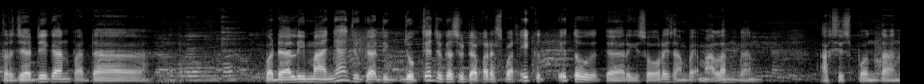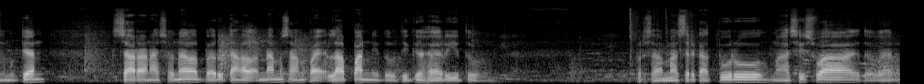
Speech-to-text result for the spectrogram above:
terjadi kan pada pada limanya juga di Jogja juga sudah merespon ikut itu dari sore sampai malam kan aksi spontan. Kemudian secara nasional baru tanggal 6 sampai 8 itu tiga hari itu. Bersama serikat buruh mahasiswa gitu kan.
